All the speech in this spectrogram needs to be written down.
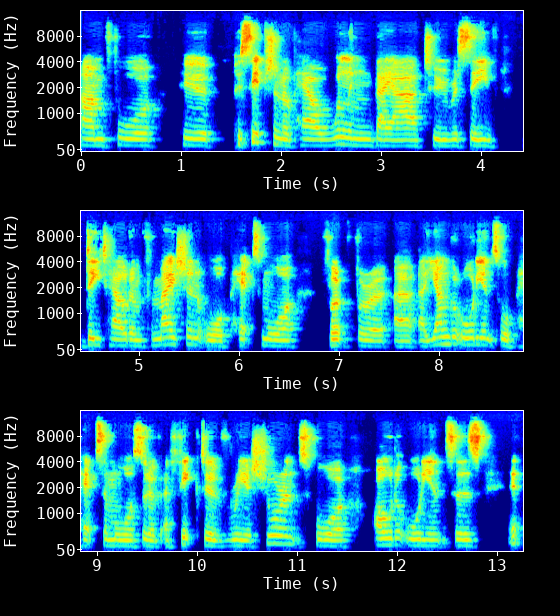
um, for her perception of how willing they are to receive detailed information or perhaps more for, for a, a, younger audience or perhaps a more sort of effective reassurance for older audiences. It,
